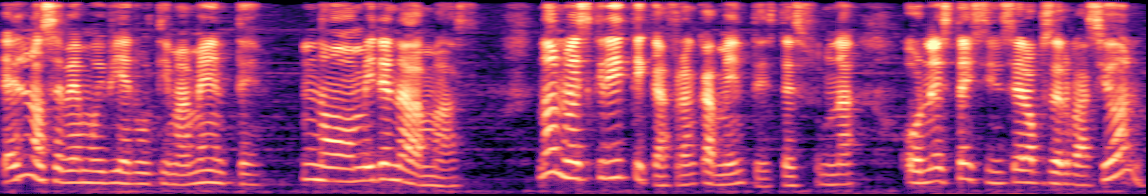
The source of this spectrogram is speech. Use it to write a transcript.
él no se ve muy bien últimamente. No, mire nada más. No, no es crítica, francamente. Esta es una honesta y sincera observación.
